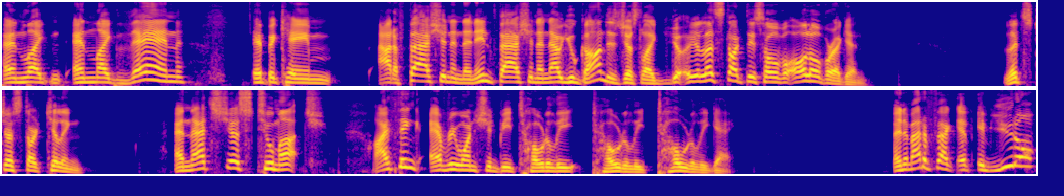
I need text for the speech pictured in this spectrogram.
And like and like then it became out of fashion and then in fashion and now Uganda's just like let's start this over all over again. Let's just start killing. And that's just too much. I think everyone should be totally, totally, totally gay. And a matter of fact, if, if you don't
